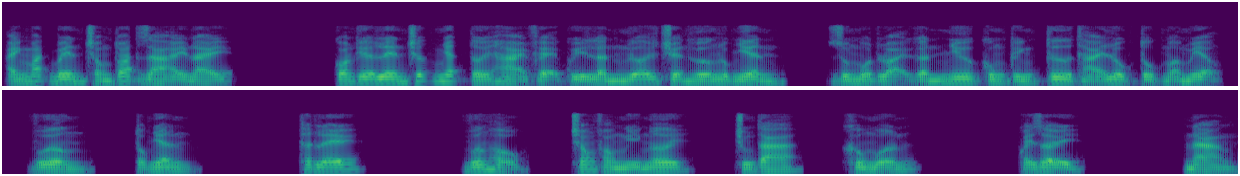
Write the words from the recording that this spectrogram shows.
ánh mắt bên trong toát ra áy náy. Con kia lên trước nhất tới hải vệ quỷ lần nữa chuyển hướng lục nhiên, dùng một loại gần như cung kính tư thái lục tục mở miệng, vương, tộc nhân. Thất lễ. Vương hậu trong phòng nghỉ ngơi, chúng ta không muốn. Quấy dậy nàng.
